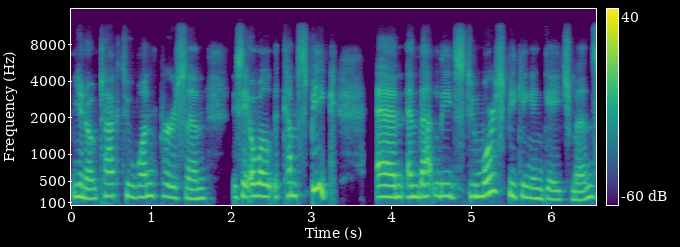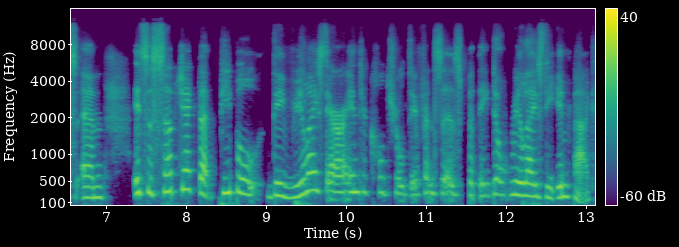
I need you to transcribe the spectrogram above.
you know talk to one person they say oh well come speak and and that leads to more speaking engagements. And it's a subject that people they realize there are intercultural differences but they don't realize the impact.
